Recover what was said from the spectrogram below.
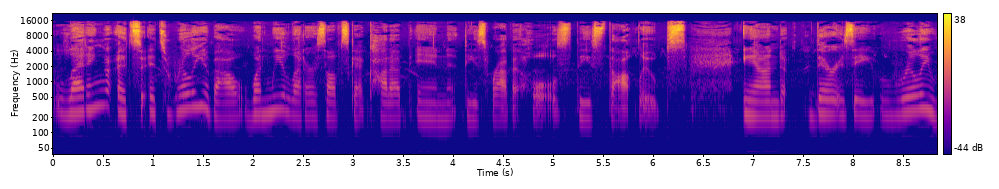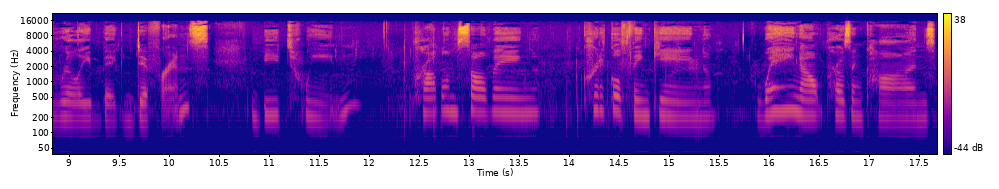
letting it's it's really about when we let ourselves get caught up in these rabbit holes these thought loops and there is a really really big difference between problem solving critical thinking weighing out pros and cons,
